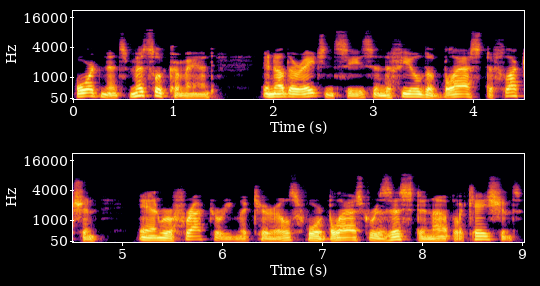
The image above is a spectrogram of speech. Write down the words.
Ordnance Missile Command and other agencies in the field of blast deflection and refractory materials for blast-resistant applications.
